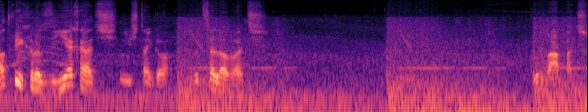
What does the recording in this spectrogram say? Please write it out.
Łatwiej ich rozjechać niż tego wycelować. Kurwa, patrz.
